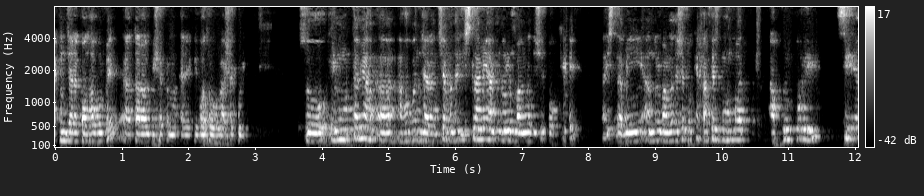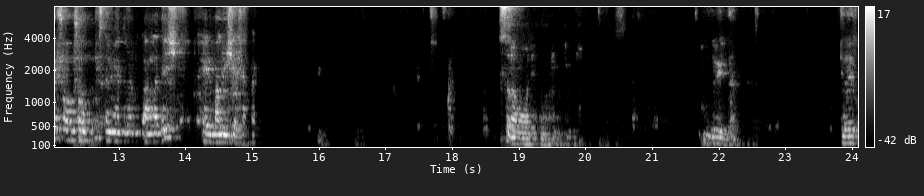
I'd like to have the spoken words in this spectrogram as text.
এখন যারা কথা বলবে তারাও বিষয়টা মাথায় রেখে কথা বলব আশা করি। সো এই মুহূর্তে আমি আহ, আহ্বান জানাচ্ছি আমাদের ইসলামী আন্দোলন বাংলাদেশের পক্ষে। ইসলামী আন্দোলন বাংলাদেশের পক্ষে হাফেজ মোহাম্মদ আব্দুল করিম সিনিয়র সহ সভাপতি ইসলামী আন্দোলন বাংলাদেশ এর মালয়েশিয়া শাখা আসসালামু আলাইকুম আলহামদুলিল্লাহ। জয়ক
